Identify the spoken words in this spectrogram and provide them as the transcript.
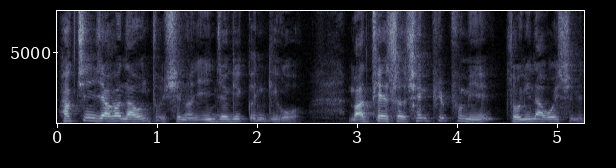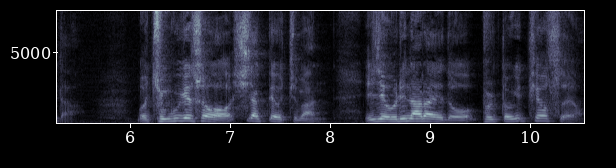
확진자가 나온 도시는 인적이 끊기고 마트에서 생필품이 동이 나고 있습니다. 뭐 중국에서 시작되었지만 이제 우리나라에도 불똥이 튀었어요.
